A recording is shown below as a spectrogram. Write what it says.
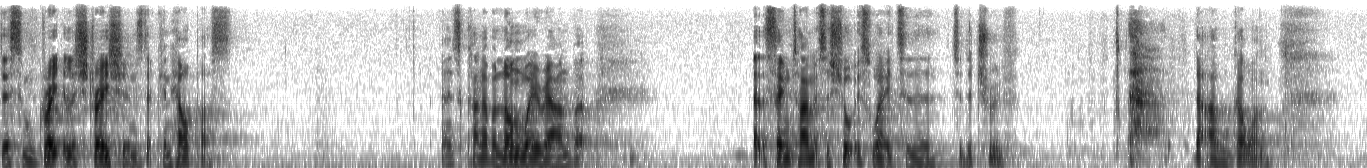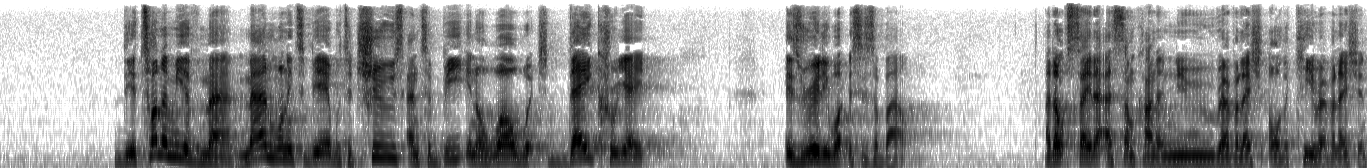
there's some great illustrations that can help us. And it's kind of a long way around, but at the same time, it's the shortest way to the, to the truth that I will go on. The autonomy of man, man wanting to be able to choose and to be in a world which they create, is really what this is about. I don't say that as some kind of new revelation or the key revelation.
